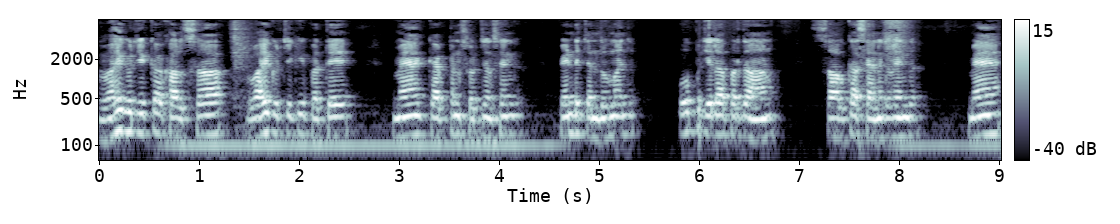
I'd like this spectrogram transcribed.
ਵਾਹਿਗੁਰੂ ਜੀ ਕਾ ਖਾਲਸਾ, ਵਾਹਿਗੁਰੂ ਜੀ ਕੀ ਫਤਿਹ। ਮੈਂ ਕੈਪਟਨ ਸੁਰਜਨ ਸਿੰਘ, ਪਿੰਡ ਚੰਦੂਮੰਜ, ਉਪ ਜ਼ਿਲ੍ਹਾ ਪ੍ਰਧਾਨ ਸਾਬਕਾ ਸੈਨਿਕ ਵਿੰਗ। ਮੈਂ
